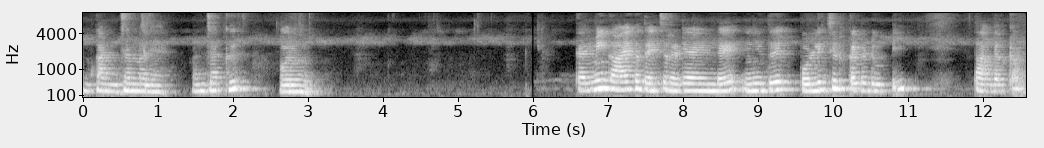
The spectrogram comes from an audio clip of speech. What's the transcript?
നമുക്ക് അഞ്ചെണ്ണല്ലേ? അഞ്ചാക്ക് ഓരോന്ന്. കരിമീൻ കായൊക്കെ തേച്ച് റെഡി ആയതുകൊണ്ട് ഇനി ഇത് പൊള്ളിച്ചെടുക്കേണ്ട ഡ്യൂട്ടി താങ്കൾക്കാണ്.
